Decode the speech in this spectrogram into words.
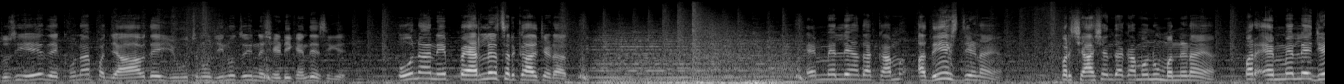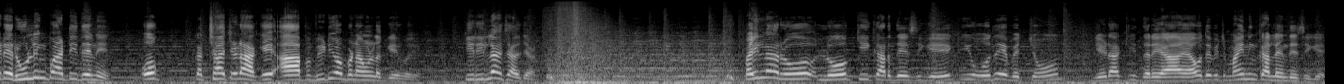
ਤੁਸੀਂ ਇਹ ਦੇਖੋ ਨਾ, ਪੰਜਾਬ ਦੇ ਯੂਥ ਨੂੰ ਜਿਹਨੂੰ ਤੁਸੀਂ ਨਸ਼ੇੜੀ ਕਹਿੰਦੇ ਸੀਗੇ, ਉਹਨਾਂ ਨੇ ਪੈਰਲਰ ਸਰਕਾਰ ਚੜਾ ਦਿੱਤੀ। ਐਮਐਲਏਆਂ ਦਾ ਕੰਮ ਆਦੇਸ਼ ਦੇਣਾ ਆ, ਪ੍ਰਸ਼ਾਸਨ ਦਾ ਕੰਮ ਉਹਨੂੰ ਮੰਨਣਾ ਆ। ਪਰ ਐਮਐਲਏ ਜਿਹੜੇ ਰੂਲਿੰਗ ਪਾਰਟੀ ਦੇ ਨੇ, ਉਹ ਕੱਛਾ ਚੜਾ ਕੇ ਆਪ ਵੀਡੀਓ ਬਣਾਉਣ ਲੱਗੇ ਹੋਏ, ਕਿ ਰੀਲਾਂ ਚੱਲ ਜਾਣ। ਪਹਿਲਾਂ ਰੋ, ਲੋਕ ਕੀ ਕਰਦੇ ਸੀਗੇ ਕਿ ਉਹਦੇ ਵਿੱਚੋਂ ਜਿਹੜਾ ਕਿ ਦਰਿਆ ਆ, ਉਹਦੇ ਵਿੱਚ ਮਾਈਨਿੰਗ ਕਰ ਲੈਂਦੇ ਸੀਗੇ।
